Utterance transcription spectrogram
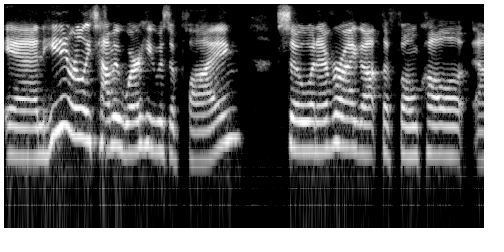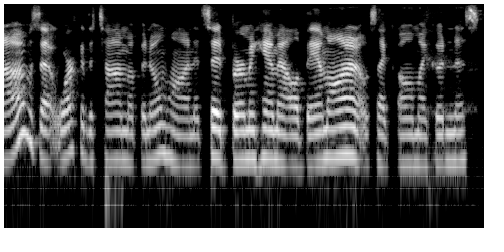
and he didn't really tell me where he was applying. So whenever I got the phone call, I was at work at the time up in Omaha, and it said Birmingham, Alabama on it. I was like, oh my goodness,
